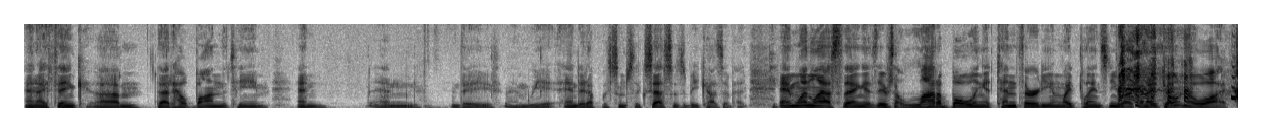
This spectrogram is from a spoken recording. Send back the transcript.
and I think um, that helped bond the team and and they and we ended up with some successes because of it. And one last thing is there's a lot of bowling at 10:30 in White Plains, New York, and I don't know why.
